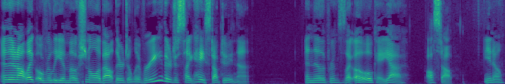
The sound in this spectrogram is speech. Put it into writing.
and they're not like overly emotional about their delivery. They're just like, hey, stop doing that. And the other person's like, oh, okay, yeah, I'll stop, you know.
